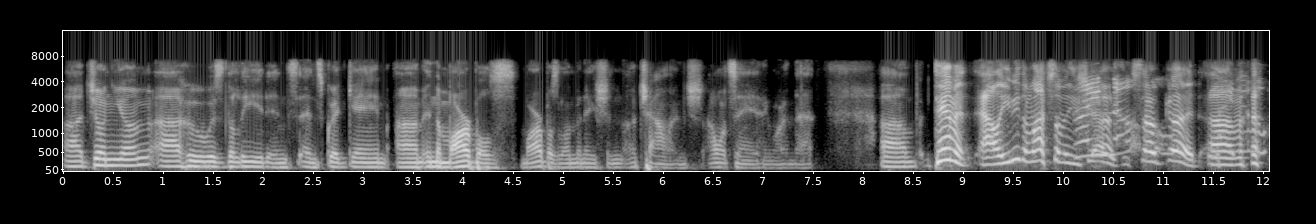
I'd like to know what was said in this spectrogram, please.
uh, Jun Young, uh, who was the lead in, in Squid Game um, in the marbles marbles elimination uh, challenge. I won't say anything more than that. Um, damn it, Allie, you need to watch some of these I shows. It's so know. good. I Um, know.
